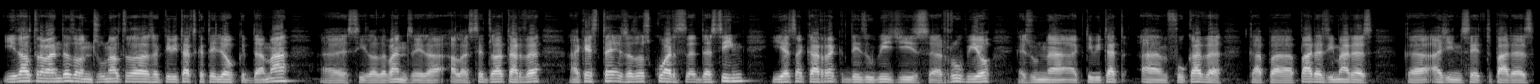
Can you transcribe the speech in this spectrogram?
i d'altra banda doncs, una altra de les activitats que té lloc demà, eh, si la d'abans era a les 7 de la tarda, aquesta és a dos quarts de 5 i és a càrrec d'Edubigis Rubio, és una activitat enfocada cap a pares i mares que hagin set pares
